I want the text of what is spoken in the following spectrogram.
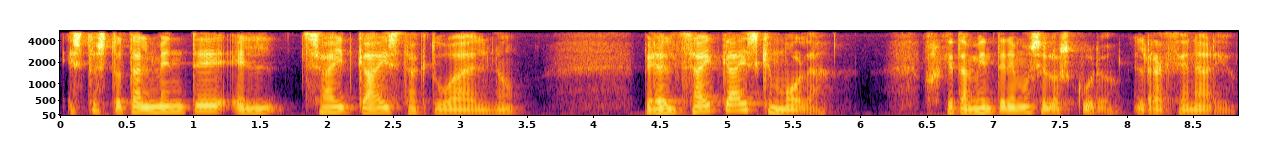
esto es totalmente el zeitgeist actual, ¿no? Pero el zeitgeist que mola, porque también tenemos el oscuro, el reaccionario.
